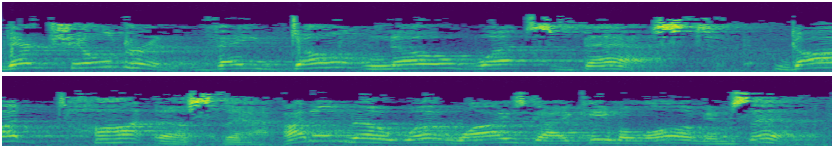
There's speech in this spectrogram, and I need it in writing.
They're children. They don't know what's best. God taught us that. I don't know what wise guy came along and said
